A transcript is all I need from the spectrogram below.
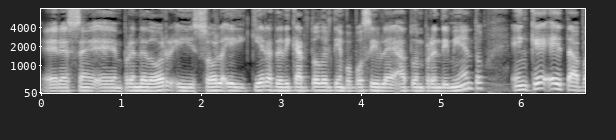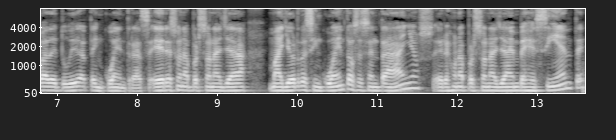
Eres eh, emprendedor y, y quieres dedicar todo el tiempo posible a tu emprendimiento, ¿en qué etapa de tu vida te encuentras? ¿Eres una persona ya mayor de 50 o 60 años? ¿Eres una persona ya envejeciente?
